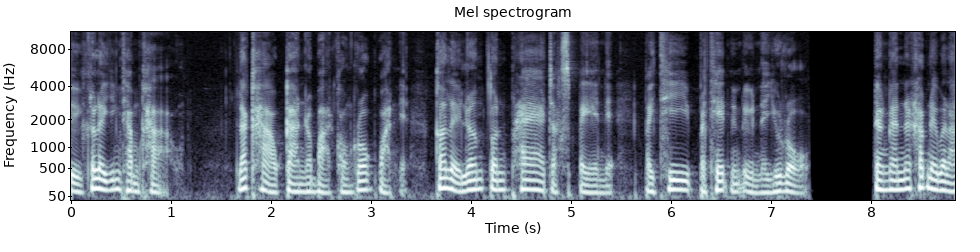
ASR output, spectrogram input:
ื่อก็เลยยิ่งทำข่าว และข่าวการระบาดของโรคหวัดเนี่ยก็เลยเริ่มต้นแพร่จากสเปนเนี่ยไปที่ประเทศอื่น ๆ ในยุโรป ดังนั้นนะครับในเวลา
